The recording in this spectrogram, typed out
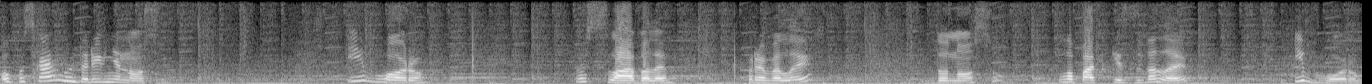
опускаємо до рівня носу. І вгору. Розслабили. Привели до носу, лопатки звели і вгору.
